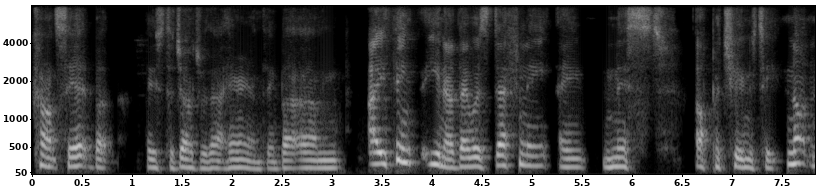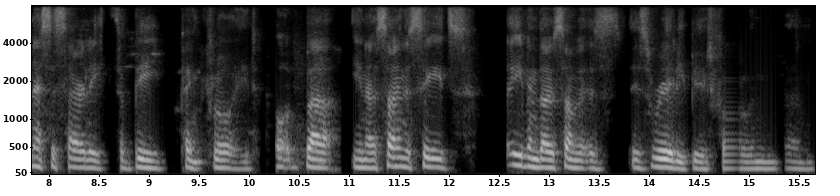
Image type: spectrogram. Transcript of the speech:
can't see it, but who's to judge without hearing anything? But um, I think you know there was definitely a missed opportunity, not necessarily to be Pink Floyd, or, but you know, sowing the seeds. Even though some of it is is really beautiful and and,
